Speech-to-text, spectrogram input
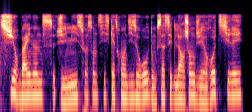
sur Binance, j'ai mis 66,90 euros, donc ça c'est de l'argent que j'ai retiré.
